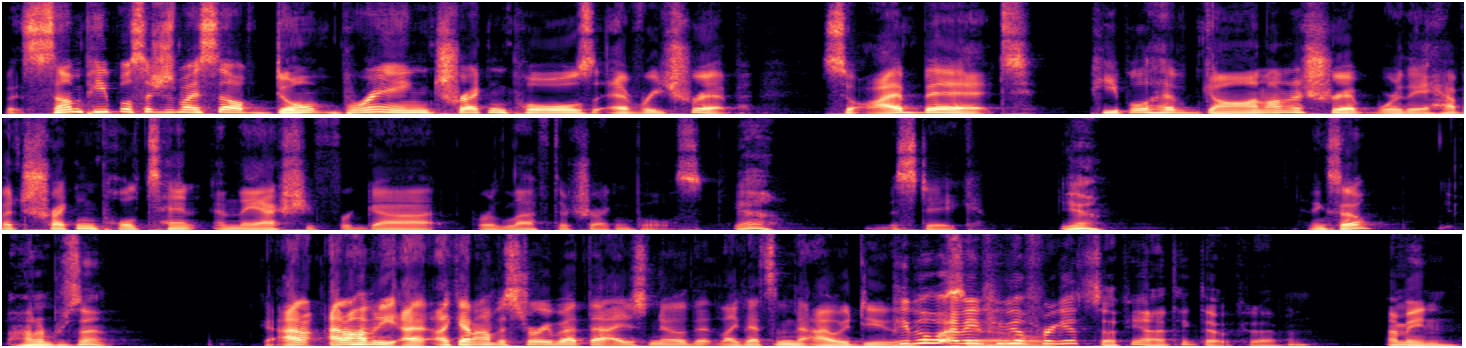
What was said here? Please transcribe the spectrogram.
but some people, such as myself, don't bring trekking poles every trip. So I bet people have gone on a trip where they have a trekking pole tent and they actually forgot or left their trekking poles. Yeah. Mistake. Yeah. I think so? 100%. Yeah, I don't. I don't have any. I, like, I don't have a story about that. I just know that like that's something that I would do. People. I mean, people forget stuff. Yeah, I think that could happen. I mean,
